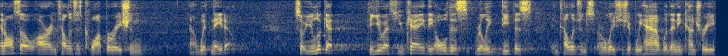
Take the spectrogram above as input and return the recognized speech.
and also our intelligence cooperation uh, with NATO. So you look at the US, UK, the oldest, really deepest intelligence relationship we have with any country,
